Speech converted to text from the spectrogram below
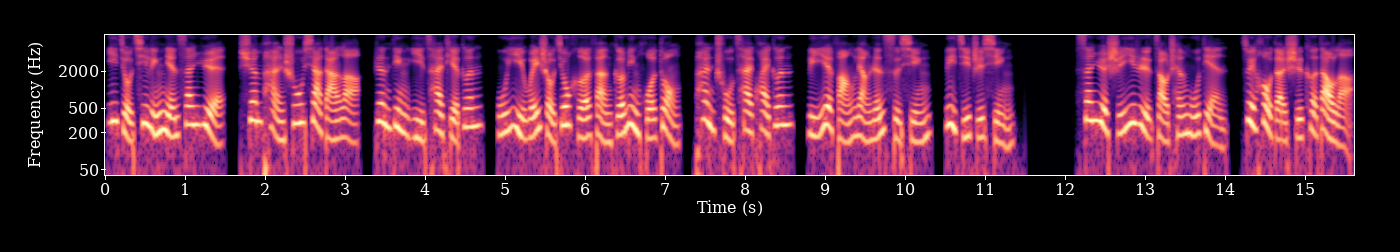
一九七零年三月，宣判书下达了。认定以蔡铁根、吴毅为首纠合反革命活动，判处蔡快根、李业坊两人死刑，立即执行。三月十一日早晨五点，最后的时刻到了，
